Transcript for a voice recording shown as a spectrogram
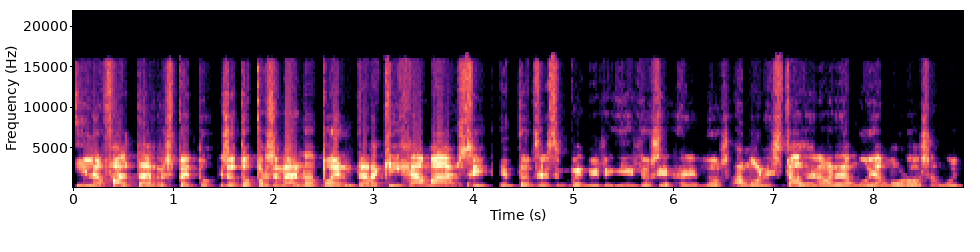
y la falta de respeto. Esos dos personajes no pueden entrar aquí jamás, ¿sí? Entonces, bueno, y, los, eh, los de una manera muy amorosa, muy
